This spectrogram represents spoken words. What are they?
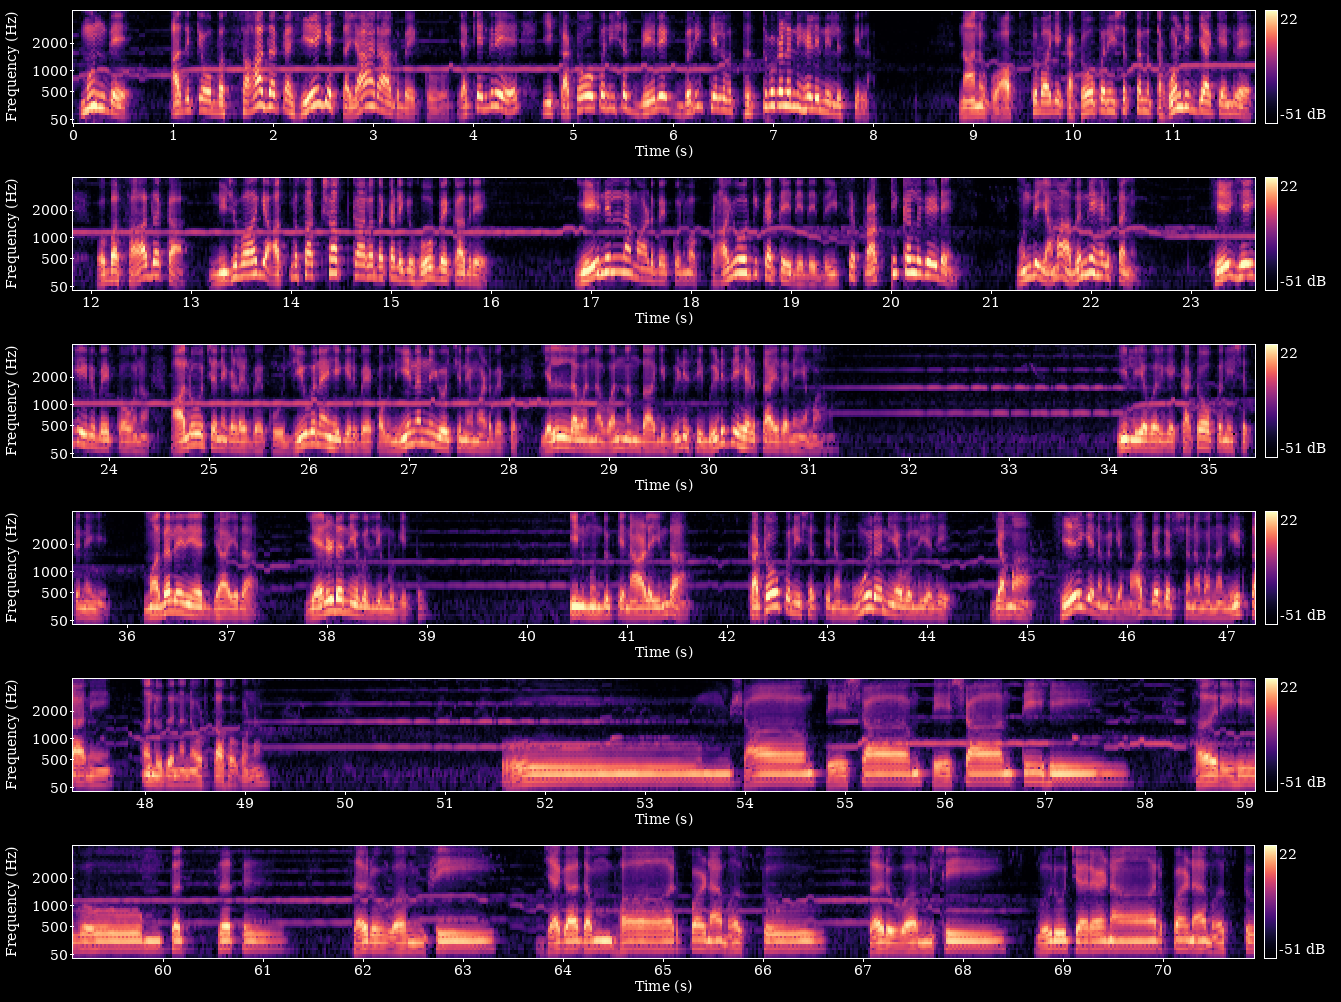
ಮುಂದೆ ಅದಕ್ಕೆ ಒಬ್ಬ ಸಾಧಕ ಹೇಗೆ ತಯಾರಾಗಬೇಕು? ಯಾಕೆಂದರೆ ಈ ಕಠೋಪನಿಷತ್ ಬೇರೆ ಬರೀ ಕೆಲವು ತತ್ವಗಳನ್ನು ಹೇಳಿ ನಿಲ್ಲಿಸ್ತಿಲ್ಲ. ನಾನು ವಾಸ್ತವವಾಗಿ ಕಠೋಪನಿಷತ್ತನ್ನು ತಗೊಂಡಿದ್ದ್ಯಾಕೆ ಅಂದರೆ ಒಬ್ಬ ಸಾಧಕ ನಿಜವಾಗಿ ಆತ್ಮಸಾಕ್ಷಾತ್ಕಾರದ ಕಡೆಗೆ ಹೋಗಬೇಕಾದ್ರೆ ಏನೆಲ್ಲ ಮಾಡಬೇಕು ಅನ್ನುವ ಪ್ರಾಯೋಗಿಕತೆ ಇದೆ. ಇಟ್ಸ್ ಎ ಪ್ರಾಕ್ಟಿಕಲ್ ಗೈಡೆನ್ಸ್ ಮುಂದೆ ಯಮ ಅದನ್ನೇ ಹೇಳ್ತಾನೆ. ಹೇಗೆ ಹೇಗೆ ಇರಬೇಕು ಅವನ ಆಲೋಚನೆಗಳಿರಬೇಕು, ಜೀವನ ಹೇಗಿರಬೇಕು ಅವನು ಏನನ್ನು ಯೋಚನೆ ಮಾಡಬೇಕು, ಎಲ್ಲವನ್ನ ಒಂದೊಂದಾಗಿ ಬಿಡಿಸಿ ಬಿಡಿಸಿ ಹೇಳ್ತಾ ಇದ್ದಾನೆ ಯಮ. ಇಲ್ಲಿಯವರಿಗೆ ಕಠೋಪನಿಷತ್ತಿನ ಮೊದಲನೇ ಅಧ್ಯಾಯದ ಎರಡನೇ ಒಲ್ಲಿ ಮುಗೀತು. ಇನ್ನು ಮುಂದಕ್ಕೆ ನಾಳೆಯಿಂದ ಕಠೋಪನಿಷತ್ತಿನ ಮೂರನೆಯ ಒಲಿಯಲ್ಲಿ ಯಮ ಹೇಗೆ ನಮಗೆ ಮಾರ್ಗದರ್ಶನವನ್ನು ನೀಡ್ತಾನೆ ಅನ್ನೋದನ್ನು ನೋಡ್ತಾ ಹೋಗೋಣ. ಓಂ तेषां तेषां ते शान्तिः हरिः ॐ तत्सत्। सर्वं श्रीजगदम्भार्पणमस्तु सर्वं श्रीगुरुचरणार्पणमस्तु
